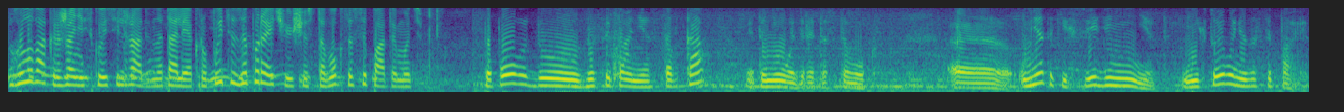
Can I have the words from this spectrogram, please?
Голова Крижанівської сільради Наталія Кропиця заперечує, що ставок засипатимуть. По поводу засыпания ставка, это не озеро, это ставок, э, у меня таких сведений нет. И никто его не засыпает.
